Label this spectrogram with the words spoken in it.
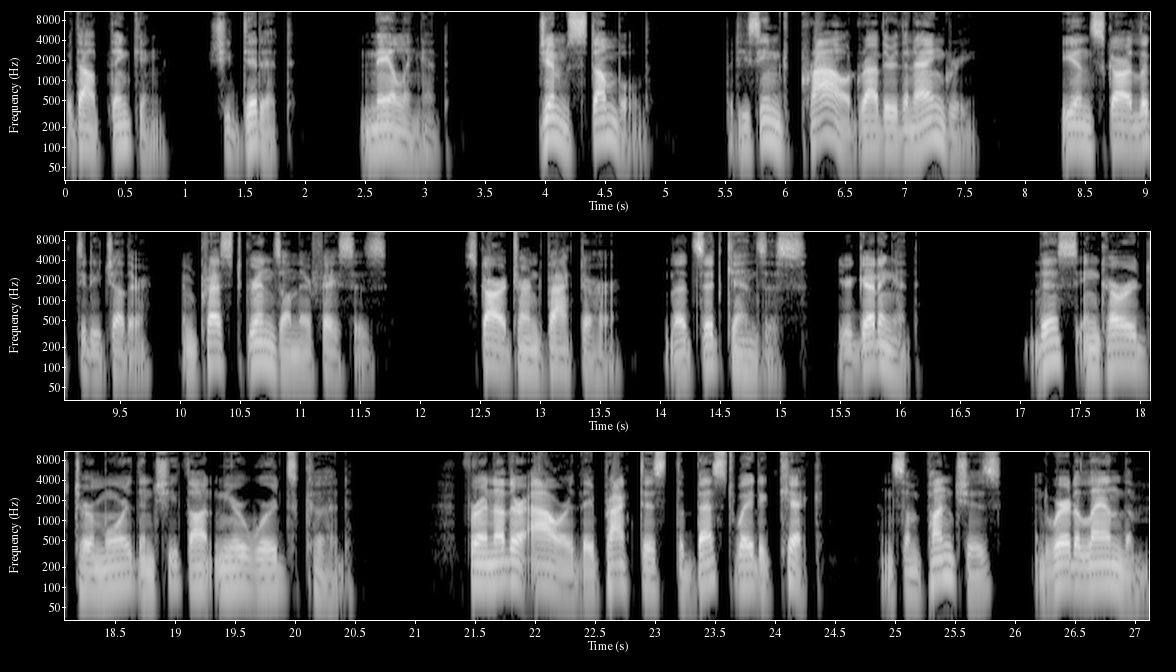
Without thinking, she did it, nailing it. Jim stumbled, but he seemed proud rather than angry. He and Scar looked at each other, impressed grins on their faces. Scar turned back to her. That's it, Kansas. You're getting it. This encouraged her more than she thought mere words could. For another hour, they practiced the best way to kick, and some punches, and where to land them.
